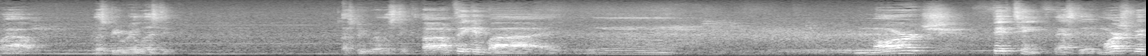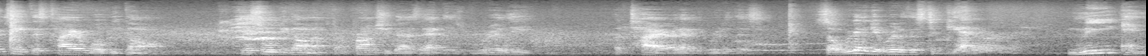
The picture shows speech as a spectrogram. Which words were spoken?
wow, let's be realistic. Let's be realistic. Uh, I'm thinking by March 15th, that's good. March 15th, this tire will be gone. This will be gone. I promise you guys that is really a tire. I gotta get rid of this. So we're gonna get rid of this together. Me and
